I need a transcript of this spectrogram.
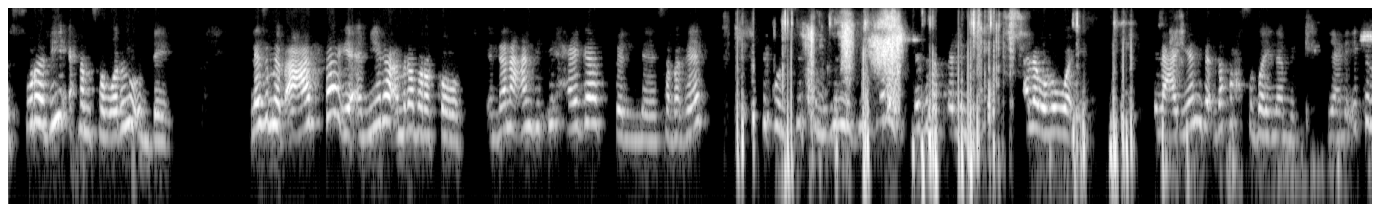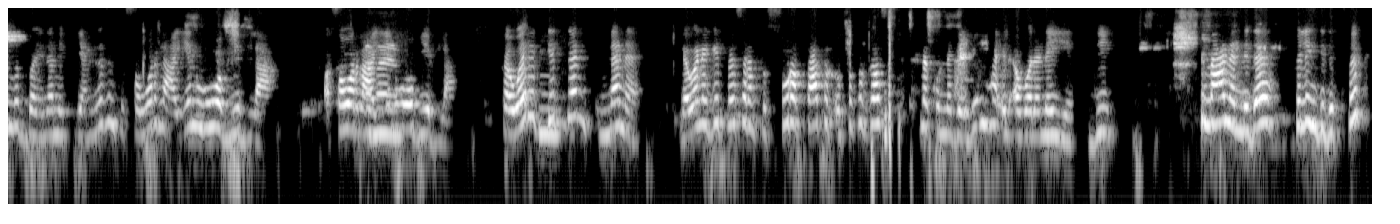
الصورة دي إحنا مصورينه قدام. لازم ابقى عارفة يا أميرة أميرة بركات إن أنا عندي في حاجة في الصبغات في concept مهم جدا لازم أتكلم فيه ألا وهو إيه؟ العيان ده, ده فحص dynamic يعني إيه كلمة dynamic؟ يعني لازم تصور العيان وهو بيبلع. أصور العيان. وهو بيبلع. فوارد. جدا إن أنا لو أنا جيت مثلا في الصورة بتاعت ال esophagus إحنا كنا جايبينها الأولانية دي. معنى إن ده filling defect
